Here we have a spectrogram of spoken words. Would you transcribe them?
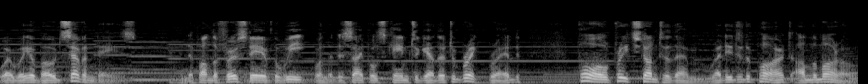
where we abode seven days. And upon the first day of the week, when the disciples came together to break bread, Paul preached unto them, ready to depart on the morrow,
